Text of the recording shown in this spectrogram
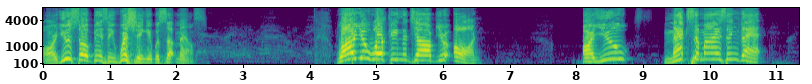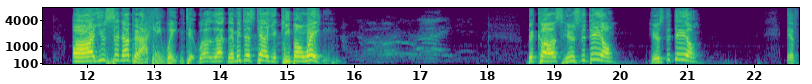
Or are you so busy wishing it was something else? While you're working the job you're on, are you maximizing that? Or are you sitting up here? I can't wait until. Well, let, let me just tell you, keep on waiting. Because here's the deal. Here's the deal. If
